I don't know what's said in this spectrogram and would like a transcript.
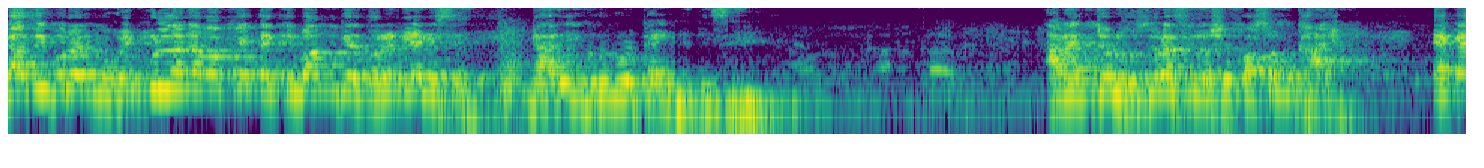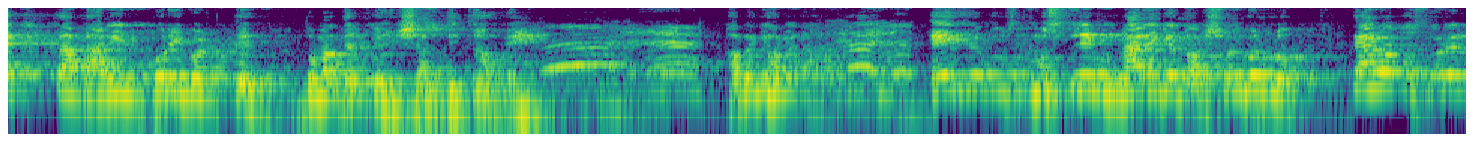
গাজীপুরের মহিবুল্লাহ নামককে এক ইমামকে ধরে নিয়ে গেছে, গাড়িগুলো কাইটে দিছে। আরেকজন হুজুরা ছিল সে কসম খায়। এক একটা দাড়ির পরিবর্তে তোমাদেরকে হিসাব দিতে হবে। হবে কি হবে না? এই যে মুসলিম নারীকে দর্শন করল, তেরো বছরের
